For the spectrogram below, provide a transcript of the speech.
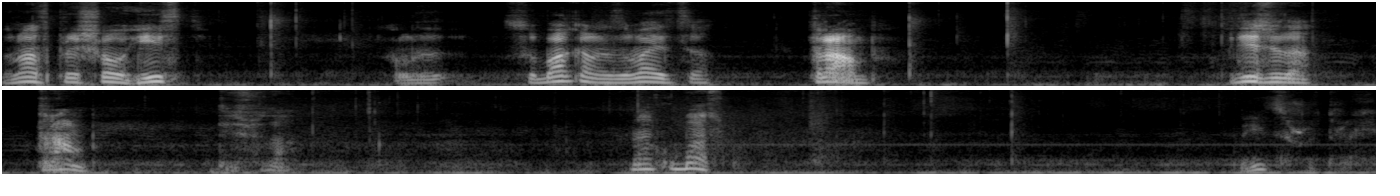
До нас прийшов гість. Але собака називається Трамп. Іди сюди. Трамп. Іди сюди. На кубаску. Боїться що трохи.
